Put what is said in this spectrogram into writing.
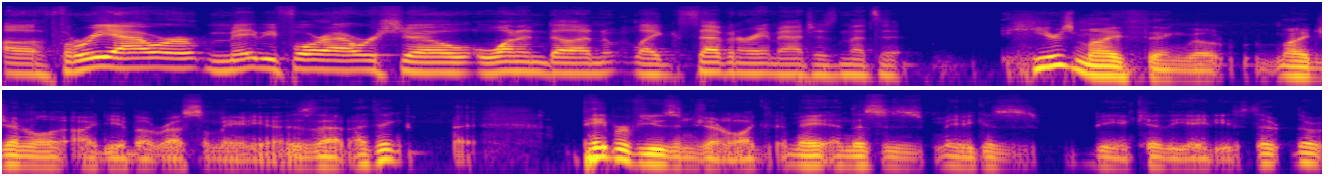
a three hour, maybe four hour show, one and done, like seven or eight matches, and that's it. Here's my thing about my general idea about WrestleMania is that I think pay per views in general, like, and this is maybe because being a kid of the '80s, the the,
